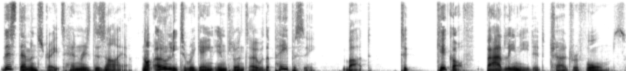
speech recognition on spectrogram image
This demonstrates Henry's desire not only to regain influence over the papacy, but to kick off badly needed church reforms.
